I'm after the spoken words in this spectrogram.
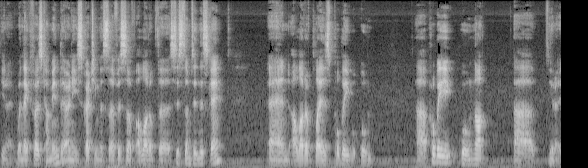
you know when they first come in, they're only scratching the surface of a lot of the systems in this game, and a lot of players probably will uh, probably will not uh, you know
